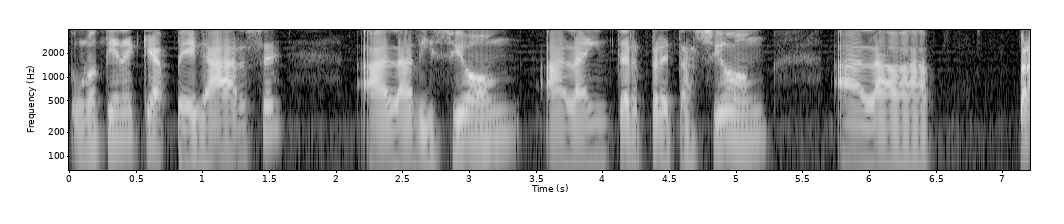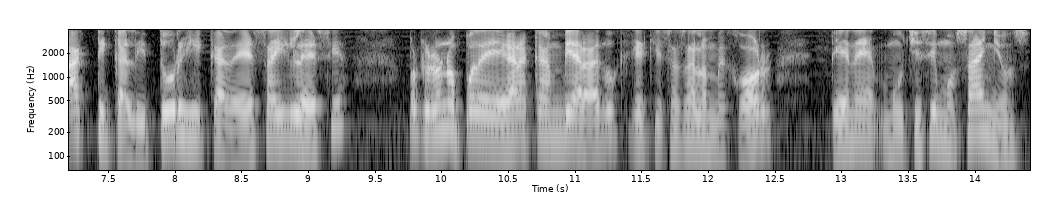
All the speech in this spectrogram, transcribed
uno tiene que apegarse a la visión, a la interpretación, a la práctica litúrgica de esa iglesia, porque uno no puede llegar a cambiar algo que quizás a lo mejor tiene muchísimos años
